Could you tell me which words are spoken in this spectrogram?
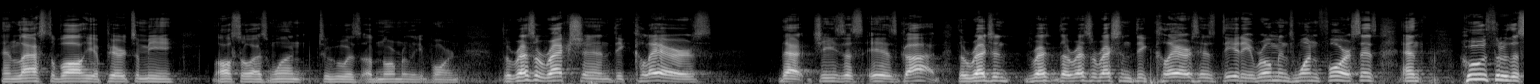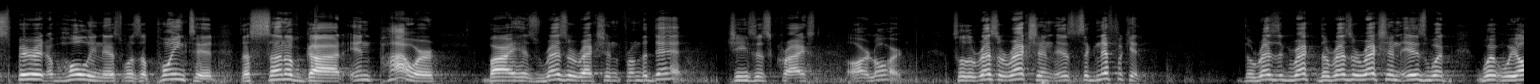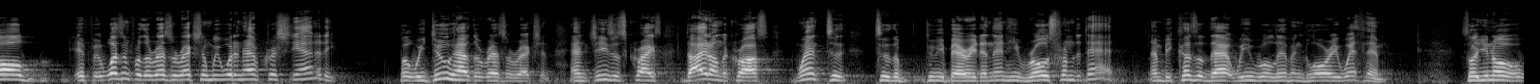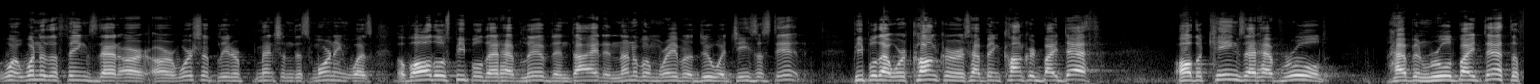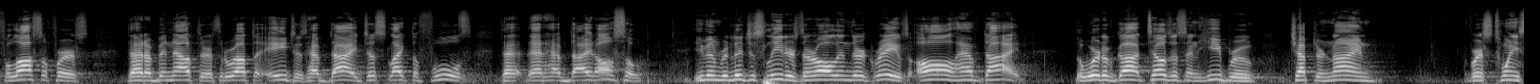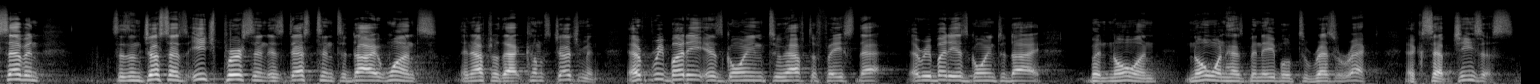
And last of all, he appeared to me also as one to who was abnormally born. The resurrection declares that Jesus is God. The, reg- re- the resurrection declares his deity. Romans 1 4 says, And who through the Spirit of holiness was appointed the Son of God in power by his resurrection from the dead, Jesus Christ our Lord. So the resurrection is significant. The, resurrect, the resurrection is what, what we all, if it wasn't for the resurrection, we wouldn't have Christianity. But we do have the resurrection. And Jesus Christ died on the cross, went to, to, the, to be buried, and then he rose from the dead. And because of that, we will live in glory with him. So, you know, one of the things that our, our worship leader mentioned this morning was of all those people that have lived and died, and none of them were able to do what Jesus did. People that were conquerors have been conquered by death. All the kings that have ruled have been ruled by death. The philosophers that have been out there throughout the ages have died just like the fools that, that have died also. Even religious leaders, they're all in their graves. All have died. The Word of God tells us in Hebrew chapter 9, verse 27 says, And just as each person is destined to die once, and after that comes judgment. Everybody is going to have to face that. Everybody is going to die, but no one, no one has been able to resurrect except Jesus.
